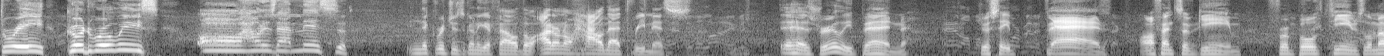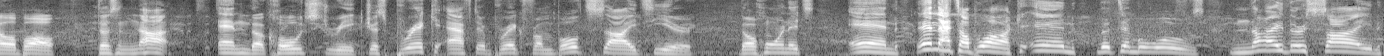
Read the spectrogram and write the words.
three. Good release. Oh, how does that miss? Nick Richards is going to get fouled, though. I don't know how that three missed. It has really been just a bad offensive game for both teams. LaMelo Ball does not end the cold streak. Just brick after brick from both sides here. The Hornets and and that's a block and the Timberwolves. Neither side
